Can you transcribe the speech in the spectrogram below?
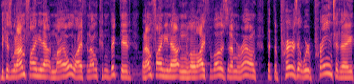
Because what I'm finding out in my own life, and I'm convicted, what I'm finding out in the life of others that I'm around, that the prayers that we're praying today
